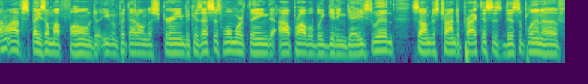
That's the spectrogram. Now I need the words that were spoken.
I don't have space on my phone to even put that on the screen because that's just one more thing that I'll probably get engaged with. So I'm just trying to practice this discipline of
